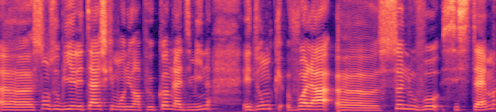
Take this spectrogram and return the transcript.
euh, sans oublier les tâches qui m'ennuient un peu comme l'admin. Et donc, voilà euh, ce nouveau système.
